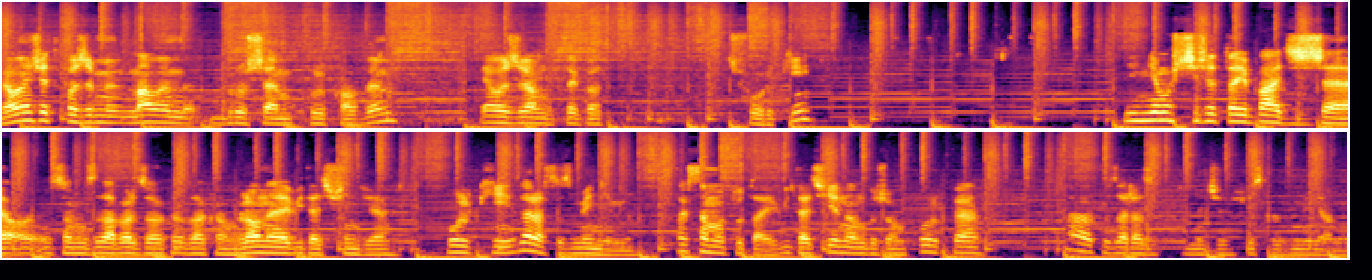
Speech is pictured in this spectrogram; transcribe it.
Gałęzie tworzymy małym bruszem kulkowym. Ja używam do tego czwórki. I nie musicie się tutaj bać, że są za bardzo zaokrąglone, widać wszędzie kulki. Zaraz to zmienimy. Tak samo tutaj, widać jedną dużą kulkę, ale tu zaraz będzie wszystko zmienione.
